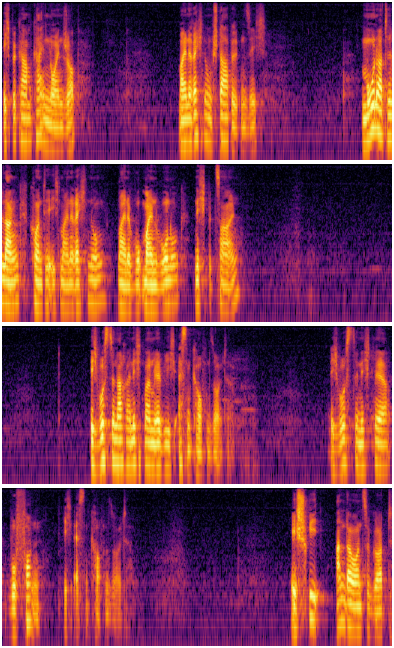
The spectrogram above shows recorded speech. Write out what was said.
Ich bekam keinen neuen Job. Meine Rechnungen stapelten sich. Monatelang konnte ich meine Rechnung, meine, meine Wohnung nicht bezahlen. Ich wusste nachher nicht mal mehr, wie ich Essen kaufen sollte. Ich wusste nicht mehr, wovon ich Essen kaufen sollte. Ich schrie andauernd zu Gott,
